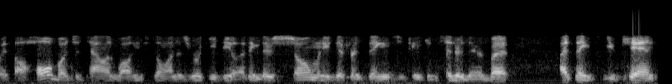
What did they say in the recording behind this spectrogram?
with a whole bunch of talent while he's still on his rookie deal. I think there's so many different things you can consider there, but I think you can't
